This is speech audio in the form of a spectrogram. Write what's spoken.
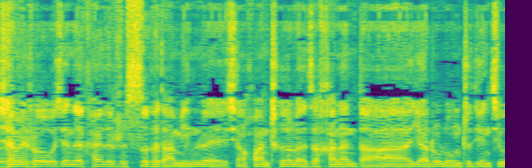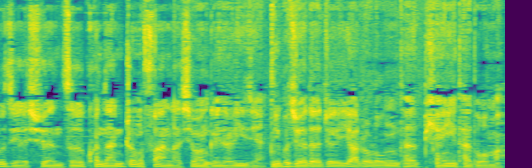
下面说，我现在开的是斯柯达明锐，想换车了，在汉兰达、亚洲龙之间纠结，选择困难症犯了，希望给点意见。你不觉得这个亚洲龙它便宜太多吗？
